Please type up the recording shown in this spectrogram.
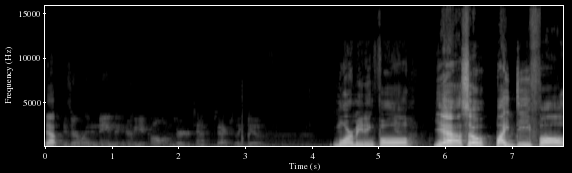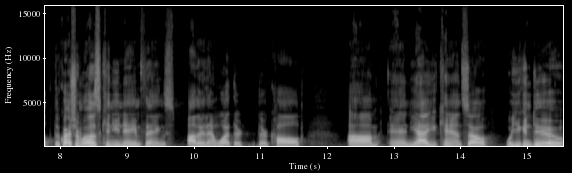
Yep. Is there a way to name the intermediate columns or your temp to actually give? More meaningful. Yeah, so by default, the question was, can you name things other than what they're, they're called? Um, and yeah, you can. So what you can do,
